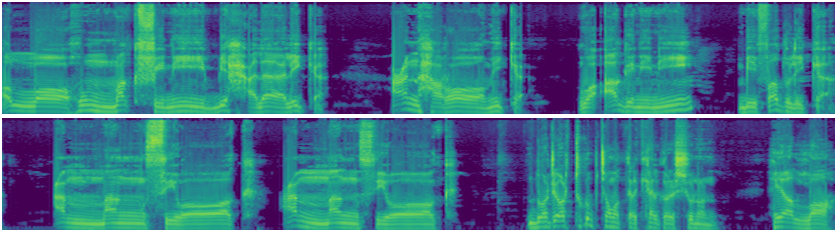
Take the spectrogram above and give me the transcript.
আল্লাহুম্মাকফিনি বিহালালিকা, আন হারামিকা, ওয়া আগনিনি বিফাদলিকা আম্মাং সিওয়াক আম্মাং সিওয়াক। দোয়াটির অর্থ খুব চমৎকার, খেয়াল করে শুনুন। হে আল্লাহ,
